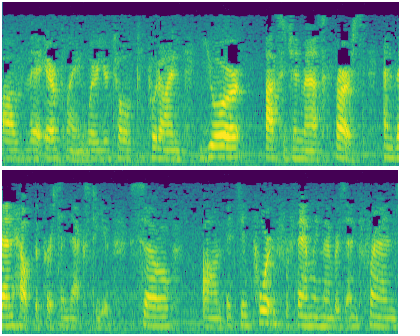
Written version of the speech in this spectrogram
of the airplane where you're told to put on your oxygen mask first and then help the person next to you. So um, it's important for family members and friends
